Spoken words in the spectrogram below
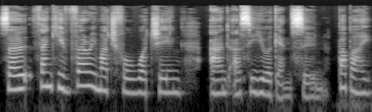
So thank you very much for watching and I'll see you again soon. Bye bye.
